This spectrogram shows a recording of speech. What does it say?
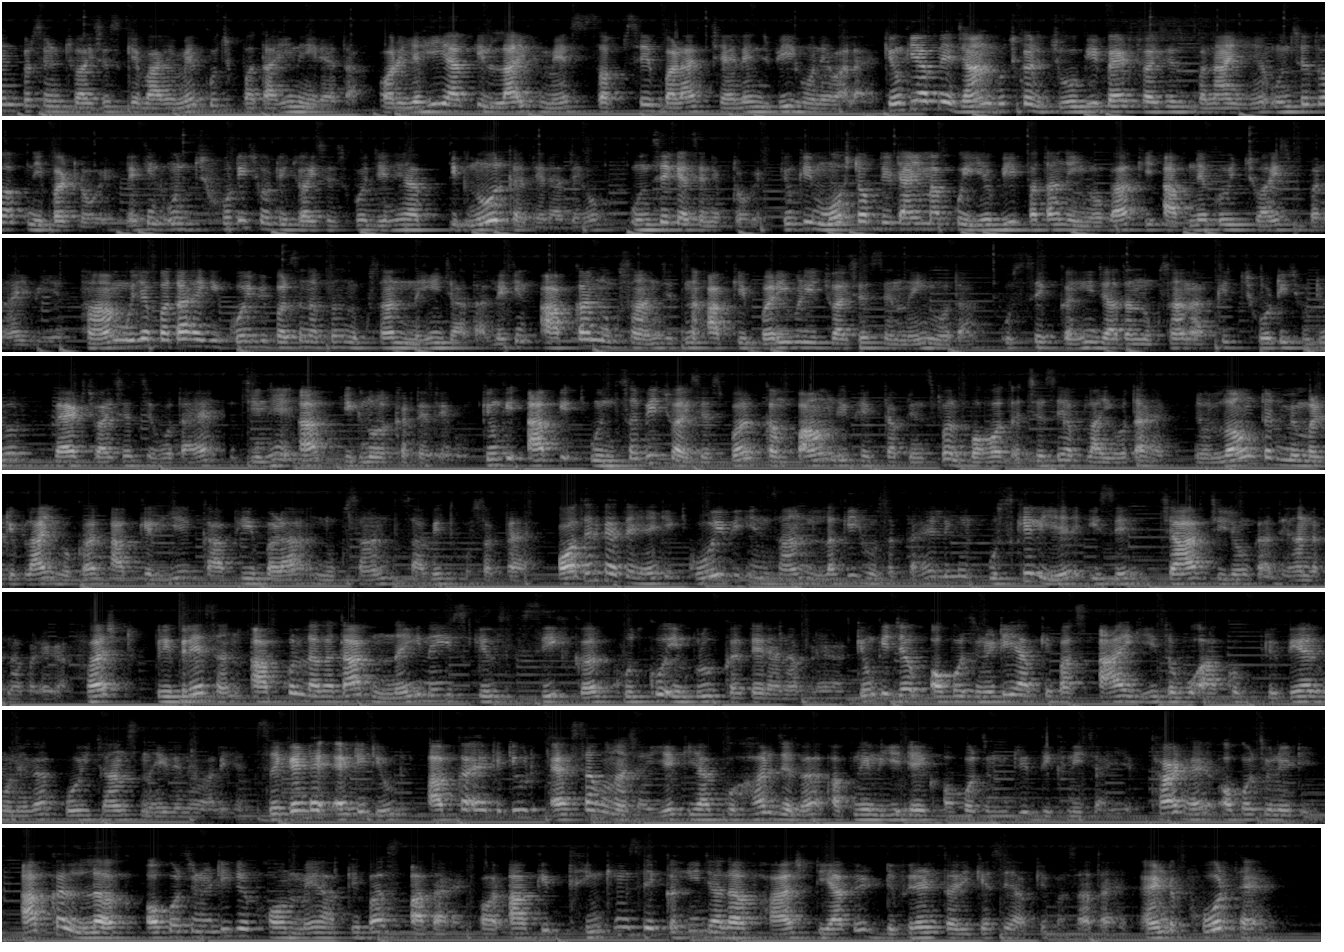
99% चॉइसेस के बारे में कुछ पता ही नहीं रहता। और यही आपकी लाइफ में सबसे बड़ा चैलेंज भी होने वाला है। क्योंकि आपने जानबूझकर जो भी बैड चॉइसेस बनाई हैं, उनसे तो आप निपट लोगे। लेकिन उन छोटी छोटी चॉइसेस को जिन्हें आप इग्नोर करते रहते हो, उनसे कैसे निपटोगे? क्योंकि मोस्ट ऑफ़ द टाइम आपको ये भी पता नहीं होगा कि आपने कोई चॉइस बनाई भी है। हाँ मुझे पता है कि कोई भी पर्सन अपना नुकसान नहीं चाहता, लेकिन आपका नुकसान जितना आपकी बड़ी बड़ी चॉइसेस से नहीं होता, उससे कहीं ज़्यादा नुकसान आपकी छोटी छोटी और बैड चॉइसेस से होता है, जिन्हें आप इग्नोर कर देते हो। क्योंकि आपकी उन सभी चॉइसेस पर कंपाउंड इफ़ेक्ट का प्रिंसिपल बहुत अच्छे से अप्लाई होता है। जो लॉन्ग टर्म में मल्टीप्लाई होकर आपके लिए काफ़ी बड़ा नुकसान साबित हो सकता है। ऑथर कहते हैं कि कोई भी इंसान लकी हो सकता है, लेकिन उसके लिए इसे चार चीज़ों का ध्यान रखना पड़ेगा। फ़र्स्ट प्रिपरेशन आपको लगातार नई नई स्किल्स सीख कर खुद को इम्प्रूव करते रहना पड़ेगा। क्योंकि जब अपॉर्चुनिटी आपके पास आएगी तो वो आपको प्रिपेयर होने का कोई चांस नहीं देने वाली है। सेकेंड है एटीट्यूड आपका एटीट्यूड ऐसा होना चाहिए कि आपको हर जगह अपने लिए एक अपॉर्चुनिटी दिखनी चाहिए। थर्ड है अपॉर्चुनिटी आपका लक अपॉर्चुनिटी के फॉर्म में आपके पास आता है और आपकी थिंकिंग से कहीं ज़्यादा फास्ट या फिर डिफरेंट तरीके से आपके पास आता है। एंड फोर्थ है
